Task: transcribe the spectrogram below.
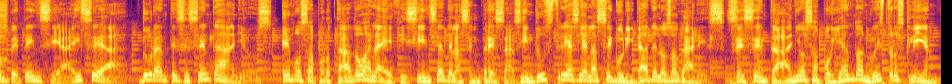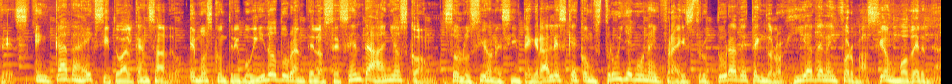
Competencia SA. Durante 60 años hemos aportado a la eficiencia de las empresas, industrias y a la seguridad de los hogares. 60 años apoyando a nuestros clientes. En cada éxito alcanzado, hemos contribuido durante los 60 años con soluciones integrales que construyen una infraestructura de tecnología de la información moderna,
